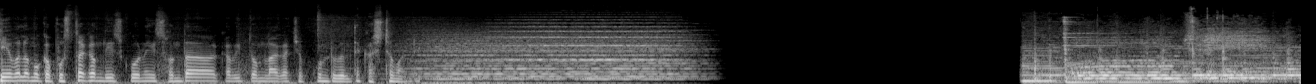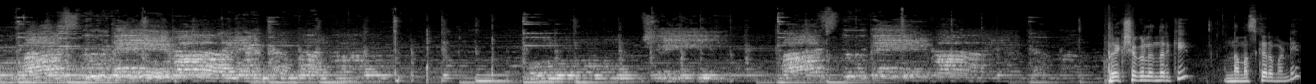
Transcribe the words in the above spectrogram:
కేవలం ఒక పుస్తకం తీసుకొని సొంత కవిత్వం లాగా చెప్పుకుంటూ వెళ్తే కష్టం అండి ప్రేక్షకులందరికీ నమస్కారం అండి.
